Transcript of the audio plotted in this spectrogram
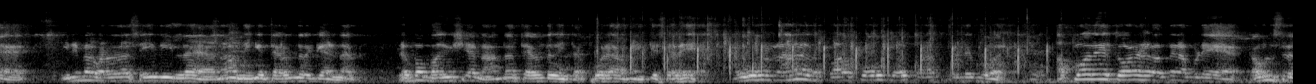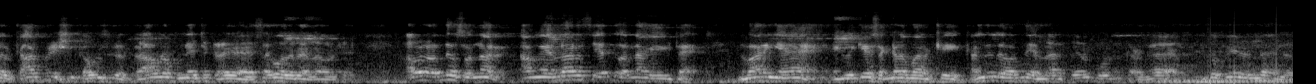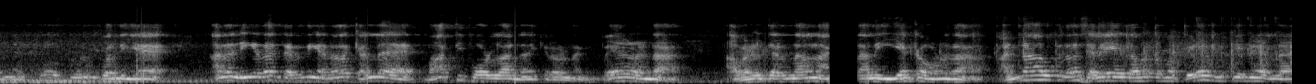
இனிமேல் வரதா செய்தி இல்லை. ஆனால் நீங்கள் திறந்துருக்கேன்னாரு ரொம்ப மகிழ்ச்சியாக நான் தான் திறந்து வைத்தேன் பூரா அமைக்க சிலையை ஒவ்வொரு நாளும் அதை பா போகும்போது பார்த்து கொண்டே போவார் அப்போதே தோழர்கள் வந்து நம்முடைய councillor corporation councillor Dravida Munnetra Kazhaga சகோதரர் அவர்கள். அவர் வந்து சொன்னார். அவங்க எல்லாரும் சேர்ந்து வந்தாங்க என்கிட்ட. இந்த மாதிரிங்க எங்களுக்கே சங்கடமா இருக்கு. கல்லுல வந்து எல்லாரும் பேரும் போட்டிருக்காங்க. உங்க பேர் இல்லை ஊருக்கு வந்தீங்க. ஆனா நீங்க தான் திறந்தீங்க. அதனால கல்லை மாத்தி போடலாம்னு நினைக்கிறோம் நாங்க. வேற வேண்டாம். அவர்கள் திறந்தாலும் நாங்க இயக்கம் ஒண்ணுதான். அண்ணாவுக்கு தான் சிலையை தவிர நம்ம பேர் முக்கியமே இல்லை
